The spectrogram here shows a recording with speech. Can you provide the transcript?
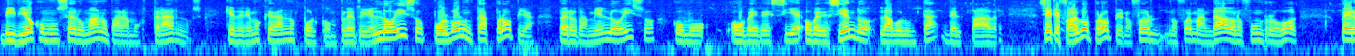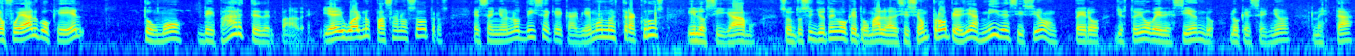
Vivió como un ser humano para mostrarnos que tenemos que darnos por completo. Y Él lo hizo por voluntad propia, pero también lo hizo como obedeciendo la voluntad del Padre. Sí, que fue algo propio, no fue, no fue mandado, no fue un robot, pero fue algo que Él tomó de parte del Padre. Y igual nos pasa a nosotros. El Señor nos dice que carguemos nuestra cruz y lo sigamos. entonces yo tengo que tomar la decisión propia, ya es mi decisión, pero yo estoy obedeciendo lo que el Señor me está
